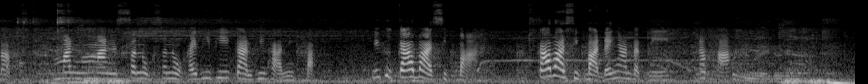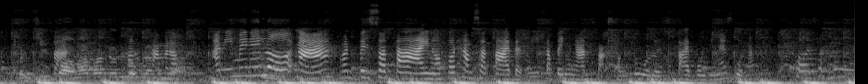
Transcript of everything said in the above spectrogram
แบบ มันมันสนุกสนุกให้พี่ๆกันพี่ขานี่ค่ะนี่คือ 9 บาท 10 บาท 9 บาท 10 บาทได้งานแบบนี้นะคะปิวเลยดูดิมันชิ้นกล่องมาพอโดนลลูมกแล้วค้ามาแล้วอันนี้ไม่ได้เลอะนะ มันเป็นสไตล์เนาะเขาทำสไตล์แบบนี้แต่เป็นงานปักทั้งตัวเลยสไตล์โบราณแม่สวยนะเธอฉันลืม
